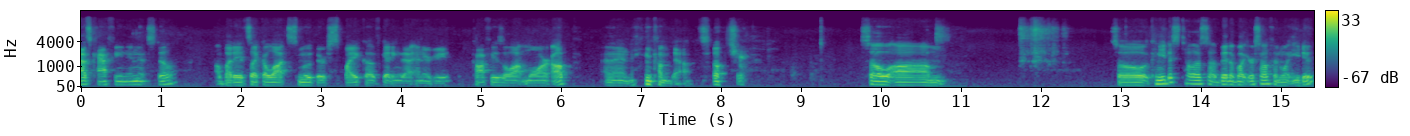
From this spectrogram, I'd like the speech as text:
has caffeine in it still, uh, but it's like a lot smoother spike of getting that energy. Coffee is a lot more up and then come down. So Sure. so um so can you just tell us a bit about yourself and what you do?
